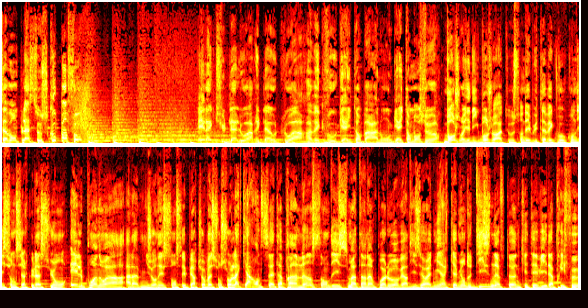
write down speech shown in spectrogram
juste avant, place au Scoop Info. Et l'actu de la Loire et de la Haute-Loire avec vous, Gaëtan Barallon. Gaëtan, bonjour. Bonjour Yannick, bonjour à tous. On débute avec vos conditions de circulation. Et le point noir à la mi-journée sont ces perturbations sur l'A47 après un incendie ce matin d'un poids lourd vers 10h30. Un camion de 19 tonnes qui était vide a pris feu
